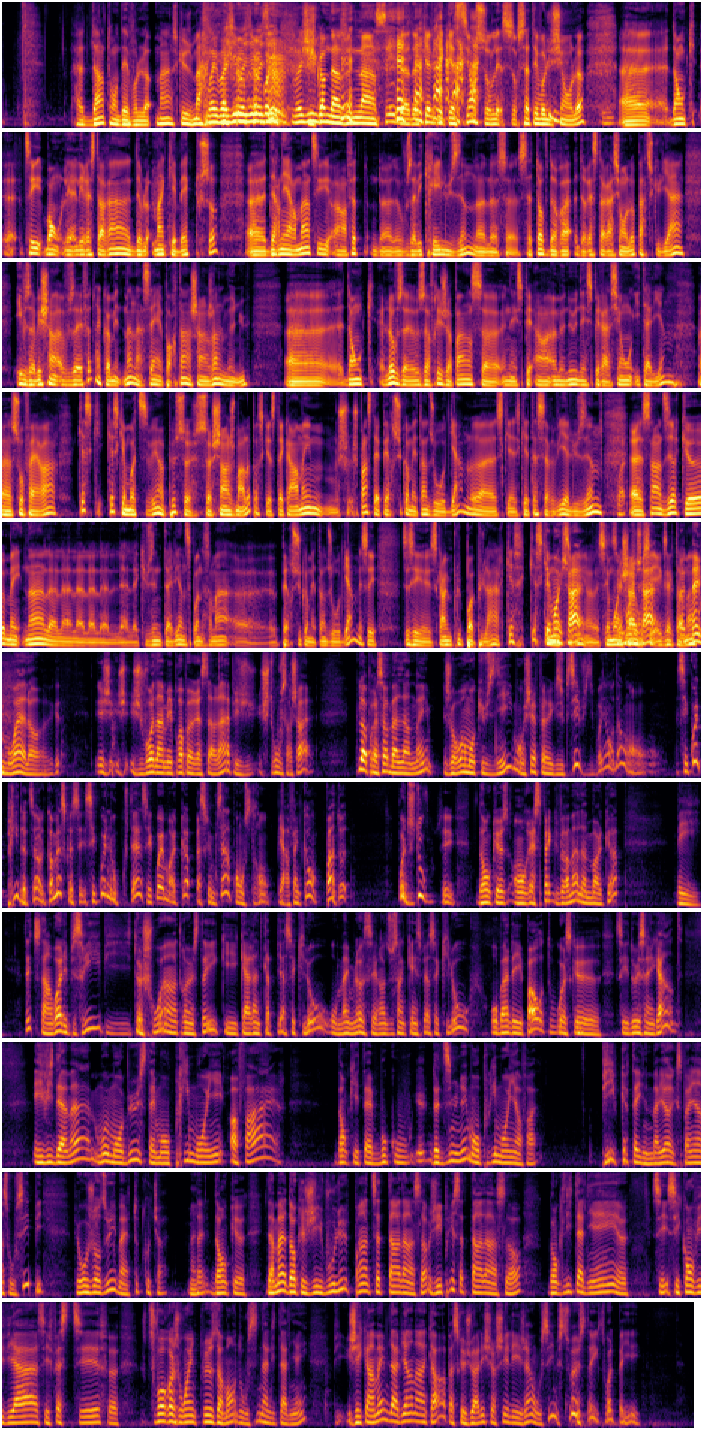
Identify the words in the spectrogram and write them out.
Euh, Dans ton développement, excuse-moi. Oui, vas-y, vas-y, vas-y. Je suis comme dans une lancée de, de quelques questions sur, les- sur cette évolution-là. Euh, donc, euh, tu sais, bon, les, les restaurants, développement Québec, tout ça. Euh, dernièrement, tu sais, en fait, vous avez créé l'usine, cette offre de, de restauration-là particulière, et vous avez, vous avez fait un commitment assez important en changeant le menu. Euh, donc, là, vous, offrez, je pense, euh, une un menu d'inspiration italienne, euh, sauf erreur. Qu'est-ce qui, a motivé un peu ce, ce changement-là? Parce que c'était quand même, je, je pense que c'était perçu comme étant du haut de gamme, là, ce, qui, ce qui était servi à l'usine, Ouais. Euh, sans dire que maintenant, la, cuisine italienne, c'est pas nécessairement perçu comme étant du haut de gamme, mais c'est, quand même plus populaire. Qu'est-ce, qui C'est a moins motivé, cher. C'est moins cher aussi, exactement. Même moi, là, je, je- je vois dans mes propres restaurants, puis je, je trouve ça cher. Puis là, après ça, ben, le lendemain, je vais voir mon cuisinier, mon chef exécutif. Je dis, voyons donc, on- c'est quoi le prix de ça? Comment est-ce que c'est? C'est quoi nos coûtants? C'est quoi les markup? Parce qu'il me semble qu'on se trompe. Puis en fin de compte, pas en tout. Pas du tout. Donc, euh, on respecte vraiment notre markup. Mais tu t'en vas à l'épicerie, puis tu as le choix entre un steak qui est 44 pièces le kilo, ou même là, c'est rendu 75 pièces le kilo, au banc des pâtes, ou est-ce que c'est 2,50? Évidemment, moi, mon but, c'était mon prix moyen offert, donc qui était beaucoup, de diminuer mon prix moyen offert. Puis que tu aies une meilleure expérience aussi. Puis, puis aujourd'hui, ben, tout coûte cher. Ouais. Donc, euh, évidemment, donc j'ai voulu prendre cette tendance-là. J'ai pris cette tendance-là. Donc, l'italien, euh, c'est c'est convivial, c'est festif. euh, tu vas rejoindre plus de monde aussi dans l'italien. Puis j'ai quand même de la viande encore parce que je vais aller chercher les gens aussi. Mais si tu veux un steak, tu vas le payer.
